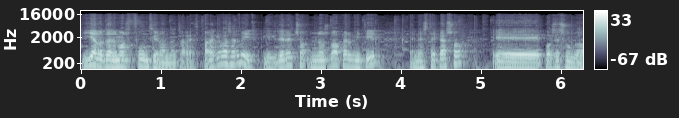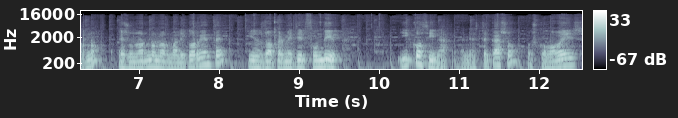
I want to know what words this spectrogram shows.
Y ya lo tenemos funcionando otra vez. ¿Para qué va a servir? Clic derecho nos va a permitir, en este caso, eh, pues es un horno, es un horno normal y corriente y nos va a permitir fundir y cocinar. En este caso, pues como veis,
